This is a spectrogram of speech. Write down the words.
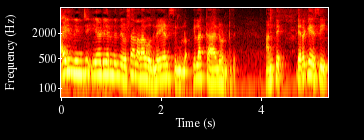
ఐదు నుంచి ఏడు ఎనిమిది నిమిషాలు అలా వదిలేయండి సిమ్లో. ఇలా ఖాళీ ఉంటుంది. అంతే. తిరగేసి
